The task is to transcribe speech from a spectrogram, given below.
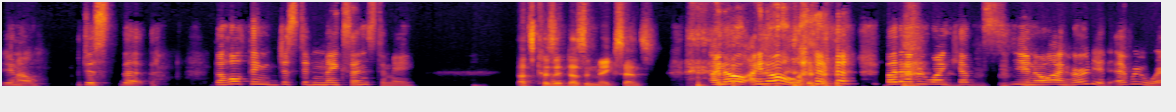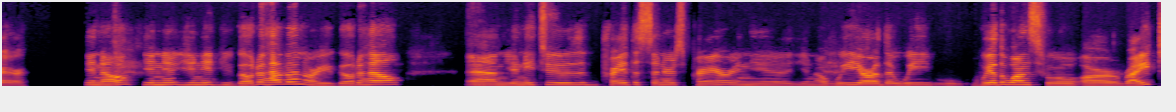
you know, just that the whole thing just didn't make sense to me. That's because it doesn't make sense. I know, I know, but everyone kept, you know, I heard it everywhere. You know, you need you need you go to heaven or you go to hell, Yeah. and you need to pray the sinner's prayer. And you you know we are the we we're the ones who are right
